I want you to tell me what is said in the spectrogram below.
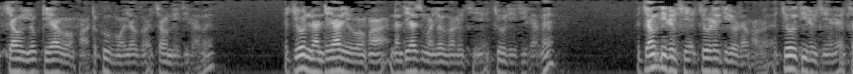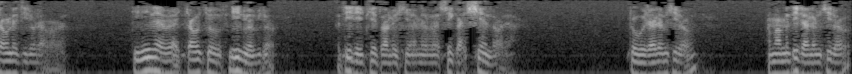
အကြောင်းယုတ်တရားပေါ်မှာတစ်ခုပေါ်ရောက်တော့အကြောင်းနေသေးတာပဲ။ အကျိုးနံတရားတွေပေါ်မှာနံတရားစုမှာရောက်သွားလို့ရှိရင်အကျိုးတွေသိလာမယ်အကြောင်းသိလို့ရှိရင်အကျိုးလည်းသိလို့တာပါပဲအကျိုးသိလို့ရှိရင်လည်းအကြောင်းလည်းသိလို့တာပါပဲဒီနည်းနဲ့ပဲအကြောင်းကျိုးနှီးလွယ်ပြီးတော့အတိတွေဖြစ်သွားလို့ရှိရင်လည်းပဲစိတ်ကရှင်းသွားတယ်တူဝေတာလည်းမရှိတော့ဘူးအမှန်မသိတာလည်းမရှိတော့ဘူး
